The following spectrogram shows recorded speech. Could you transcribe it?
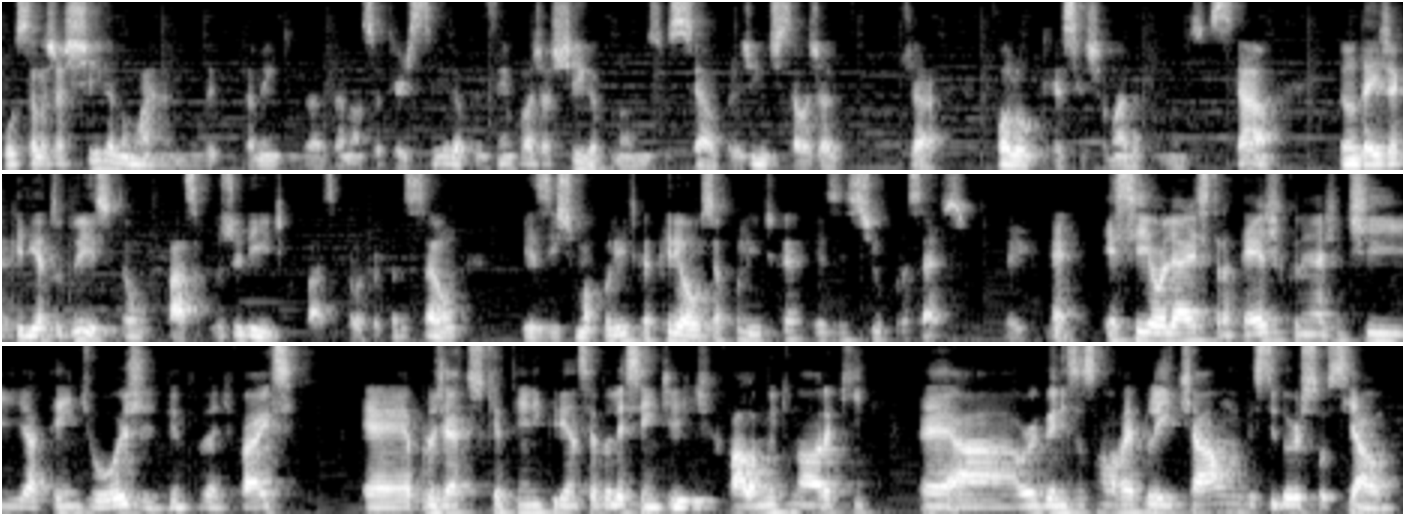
ou se ela já chega numa, no recrutamento da, da nossa terceira, por exemplo, ela já chega para o nome social para a gente, se ela já, já falou que quer ser chamada para o nome social, então daí já cria tudo isso. Então passa pelo jurídico, passa pela corporação, existe uma política, criou-se a política, existe o processo. É, esse olhar estratégico, né, a gente atende hoje dentro da Device é, projetos que atendem criança e adolescente. A gente fala muito na hora que é, a organização ela vai pleitear um investidor social.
